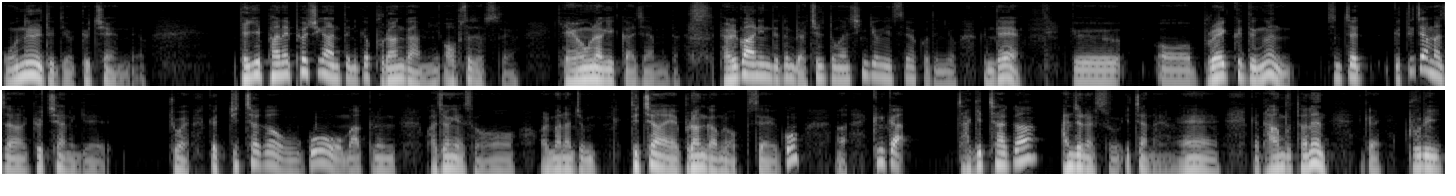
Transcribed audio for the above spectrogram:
오늘 드디어 교체했네요. 계기판에 표시가 안 뜨니까 불안감이 없어졌어요. 개운하기까지 합니다. 별거 아닌데도 며칠 동안 신경이 쓰였거든요. 근데 그, 어, 브레이크 등은 진짜 그 뜨자마자 교체하는 게 좋아요. 그 뒷차가 오고 막 그런 과정에서 얼마나 좀 뒷차의 불안감을 없애고, 어, 그러니까 자기 차가 안전할 수 있잖아요. 예. 그러니까 다음부터는 그러니까 불이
